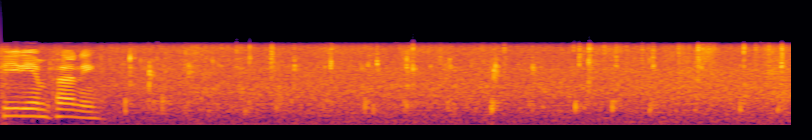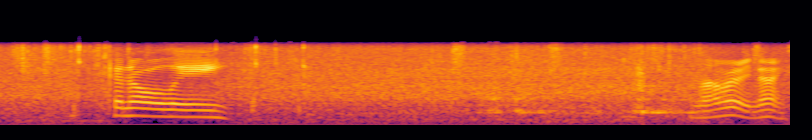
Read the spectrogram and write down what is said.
Petey and Penny. Cannoli. Not very nice.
